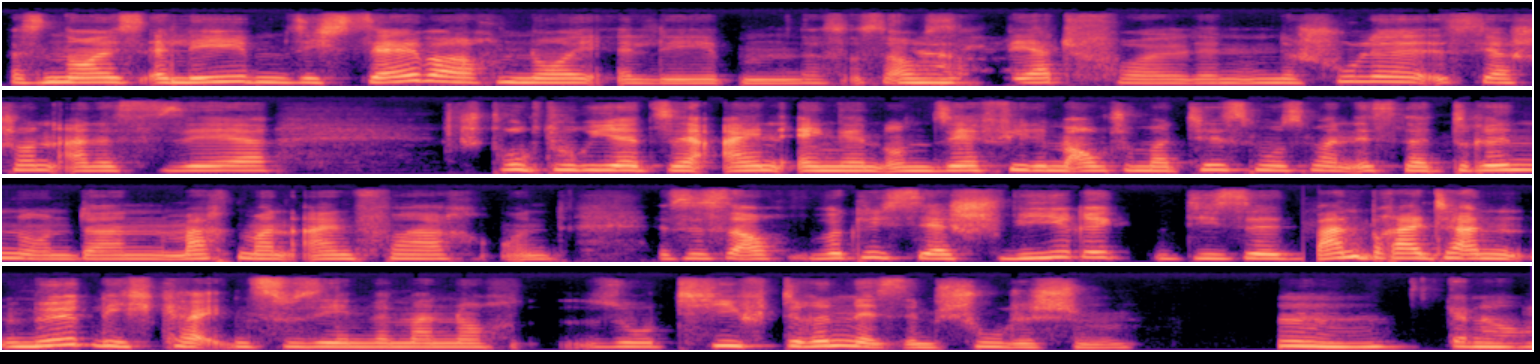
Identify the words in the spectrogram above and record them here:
was Neues erleben, sich selber auch neu erleben. Das ist auch ja. sehr wertvoll, denn in der Schule ist ja schon alles sehr strukturiert, sehr einengend und sehr viel im Automatismus. Man ist da drin und dann macht man einfach. Und es ist auch wirklich sehr schwierig, diese Bandbreite an Möglichkeiten zu sehen, wenn man noch so tief drin ist im Schulischen. Mhm, genau.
